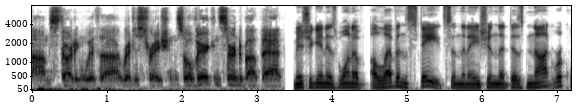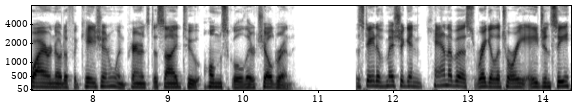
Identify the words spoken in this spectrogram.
Um, starting with uh, registration. So, very concerned about that. Michigan is one of 11 states in the nation that does not require notification when parents decide to homeschool their children. The state of Michigan Cannabis Regulatory Agency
